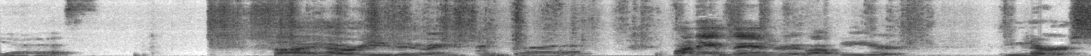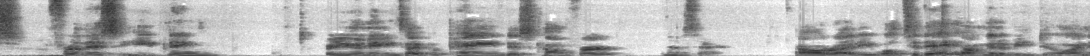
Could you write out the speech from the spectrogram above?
Yes, Hi, how are you doing? I'm good. My name's Andrew. I'll be your nurse for this evening. Are you in any type of pain, discomfort? No, sir. Alrighty. Well, today I'm going to be doing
